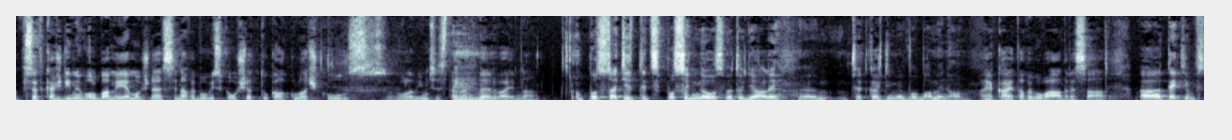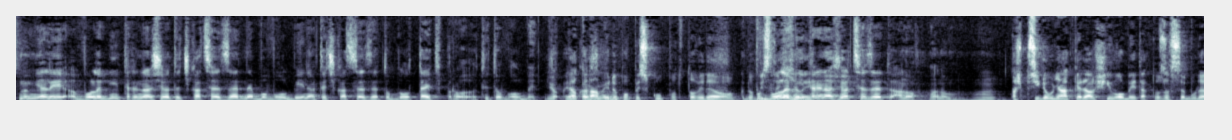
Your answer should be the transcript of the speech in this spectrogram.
Před každými volbami je možné si na webu vyzkoušet tu kalkulačku s volebním systémem D21. V podstatě teď v poslední dobou jsme to dělali eh, před každými volbami. No. A jaká je ta webová adresa? Teď jsme měli volebnitrenažer.cz nebo volbínak.cz, to bylo teď pro tyto volby. Jo, já to dám i do popisku pod to video, kdo byste Volebnitrenažer.cz, ano, ano. Hm. Až přijdou nějaké další volby, tak to zase bude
